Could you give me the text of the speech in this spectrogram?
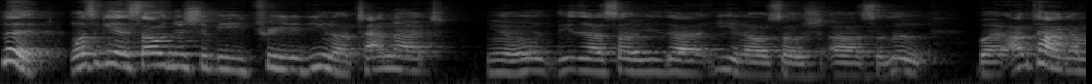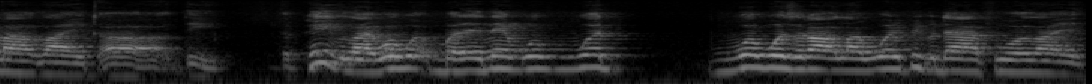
look, once again, soldiers should be treated, you know, top notch. You know, these are soldiers, are, you know, so uh, salute. But I'm talking about like uh, the the people, like what, what, but and then what, what, what was it all like? What did people die for? Like,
